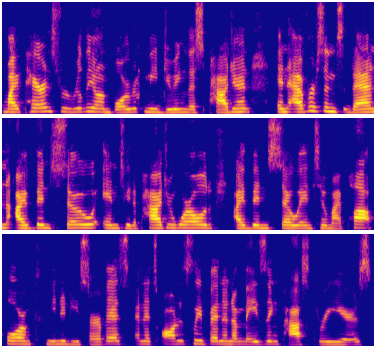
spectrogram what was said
My parents were really on board with me doing this pageant. And ever since then, I've been so into the pageant world. I've been so into my platform, community service. And it's honestly been an amazing past three years.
